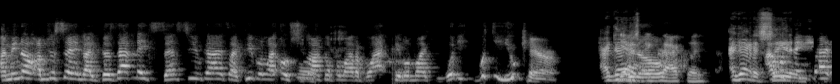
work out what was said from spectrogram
I mean, no, I'm just saying, like, does that make sense to you guys? Like, people are like, oh, she locked up a lot of black people. I'm like, what do you, what do you care? I gotta, Yeah, exactly. I gotta I say would that. think that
